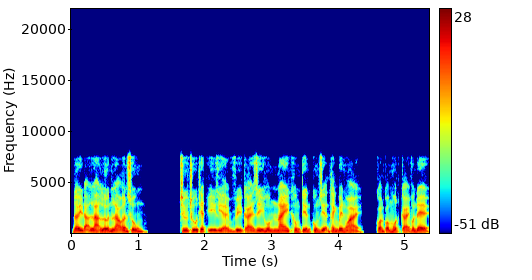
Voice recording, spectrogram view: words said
đây đã là lớn lao ân sủng. Trừ chu thiết y vì cái gì hôm nay không tiến cung diện thánh bên ngoài, còn có một cái vấn đề,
